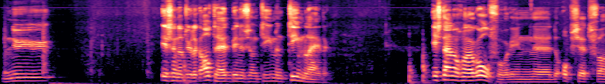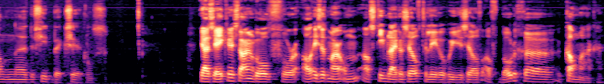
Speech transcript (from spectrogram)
Nu is er natuurlijk altijd binnen zo'n team een teamleider. Is daar nog een rol voor in uh, de opzet van uh, de feedbackcirkels? Ja, zeker is daar een rol voor. Al is het maar om als teamleider zelf te leren hoe je jezelf overbodig uh, kan maken.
